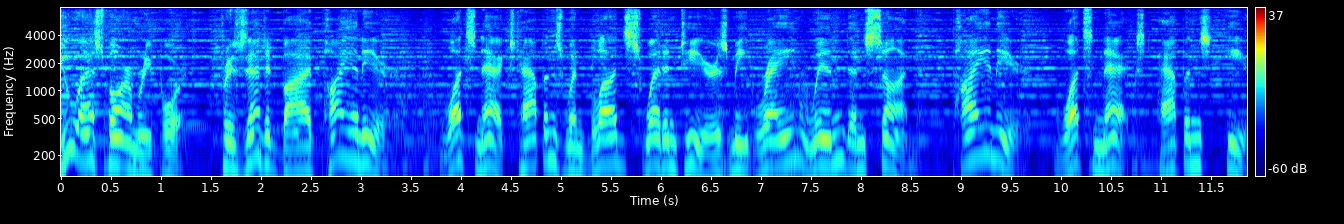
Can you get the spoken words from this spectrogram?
U.S. Farm Report, presented by Pioneer. What's next happens when blood, sweat, and tears meet rain, wind, and sun. Pioneer. What's next happens here.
